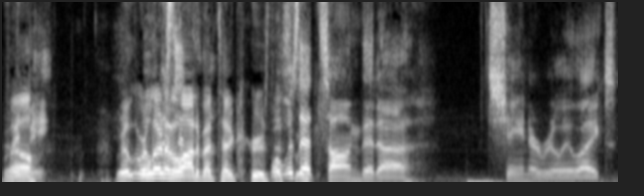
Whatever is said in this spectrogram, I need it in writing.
Could well, be. we're, we're learning a that- lot about Ted Cruz. What this was week. that song that uh, Shayna really liked?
